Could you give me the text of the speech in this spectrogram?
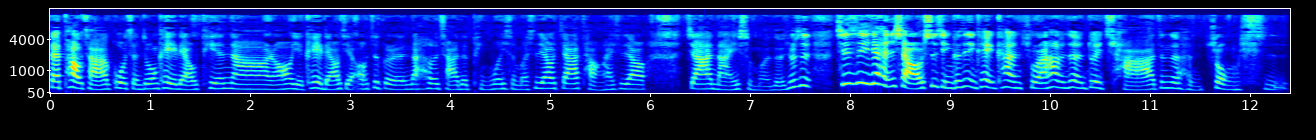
在泡茶的过程中可以聊天呐、啊，然后也可以了解哦，这个人他喝茶的品味什么是要加糖还是要加奶什么的，就是其实是一件很小的事情，可是你可以看出来他们真的对茶真的很重视，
